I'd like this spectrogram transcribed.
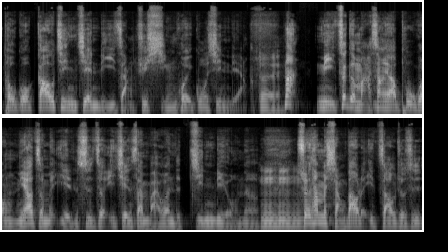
透过高进健里长去行贿郭信良，对，那你这个马上要曝光，你要怎么掩饰这一千三百万的金流呢？嗯嗯，所以他们想到了一招，就是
